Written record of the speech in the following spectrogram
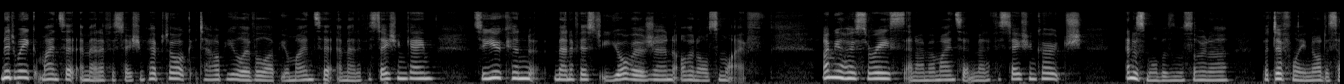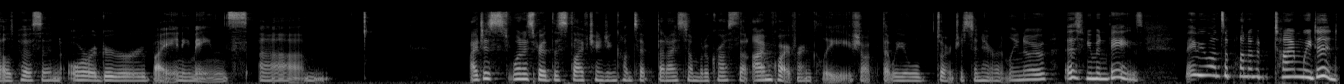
midweek mindset and manifestation pep talk to help you level up your mindset and manifestation game so you can manifest your version of an awesome life. I'm your host, Cerise, and I'm a mindset and manifestation coach and a small business owner, but definitely not a salesperson or a guru by any means. Um, I just want to spread this life changing concept that I stumbled across that I'm quite frankly shocked that we all don't just inherently know as human beings. Maybe once upon a time we did,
